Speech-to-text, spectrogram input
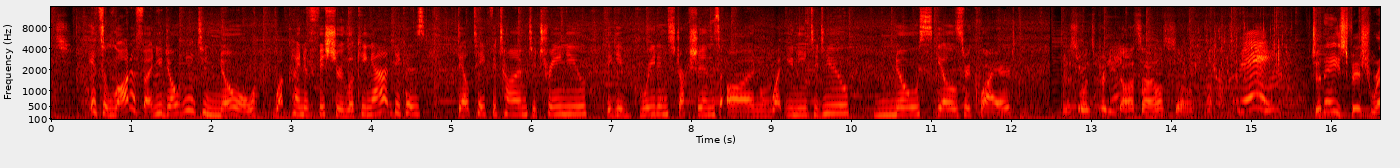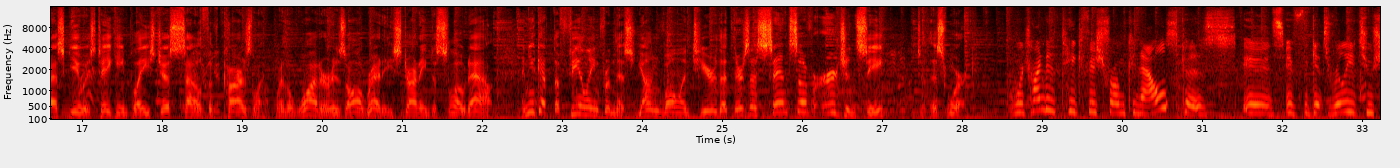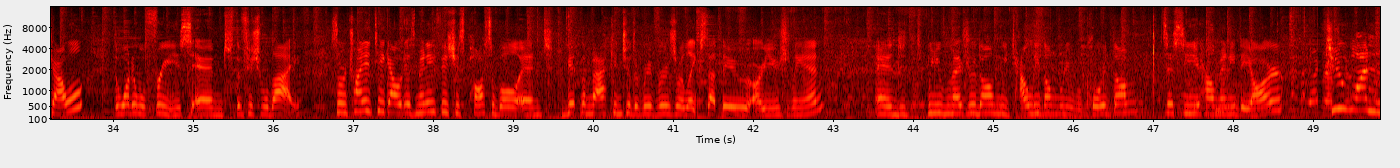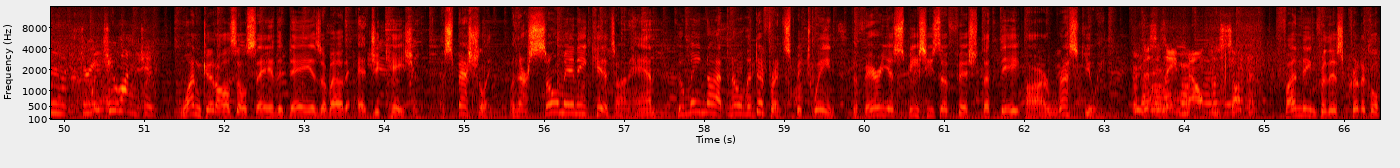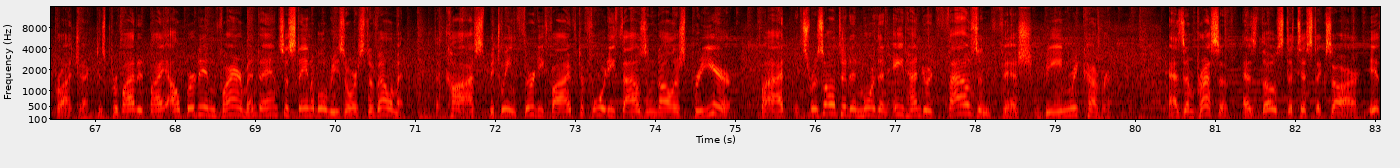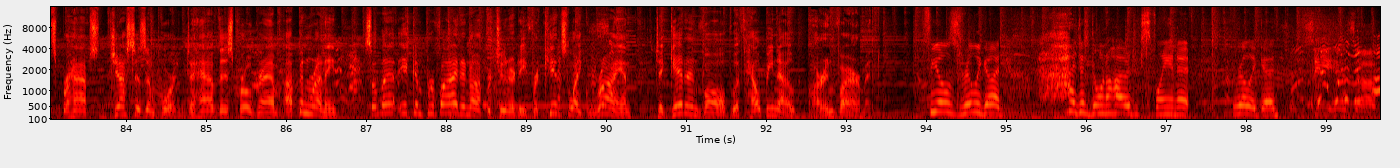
It's a lot of fun. You don't need to know what kind of fish you're looking at because they'll take the time to train you. They give great instructions on what you need to do. No skills required. This one's pretty docile, so. Today's fish rescue is taking place just south of Carsland, where the water is already starting to slow down. And you get the feeling from this young volunteer that there's a sense of urgency to this work. We're trying to take fish from canals because if it gets really too shallow, the water will freeze and the fish will die. So we're trying to take out as many fish as possible and get them back into the rivers or lakes that they are usually in. And when you measure them, we tally them, we record them to see how many they are. Two, one, three, two, one, two. One could also say the day is about education, especially when there are so many kids on hand who may not know the difference between the various species of fish that they are rescuing. This is a mountain sucker. Funding for this critical project is provided by Alberta Environment and Sustainable Resource Development. The cost between $35 to $40,000 per year, but it's resulted in more than 800,000 fish being recovered. As impressive as those statistics are, it's perhaps just as important to have this program up and running so that it can provide an opportunity for kids like Ryan to get involved with helping out our environment. Feels really good. I just don't know how to explain it. Really good. See his, uh,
